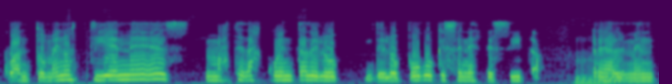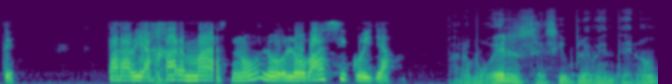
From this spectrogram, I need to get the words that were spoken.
cuanto menos tienes, más te das cuenta de lo, de lo poco que se necesita realmente. Para viajar más, ¿no? Lo, básico y ya. Para moverse simplemente, ¿no?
